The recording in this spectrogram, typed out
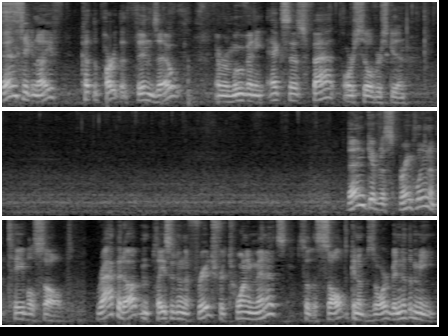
Then take a knife, cut the part that thins out, and remove any excess fat or silver skin. Then give it a sprinkling of table salt. Wrap it up and place it in the fridge for 20 minutes so the salt can absorb into the meat.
